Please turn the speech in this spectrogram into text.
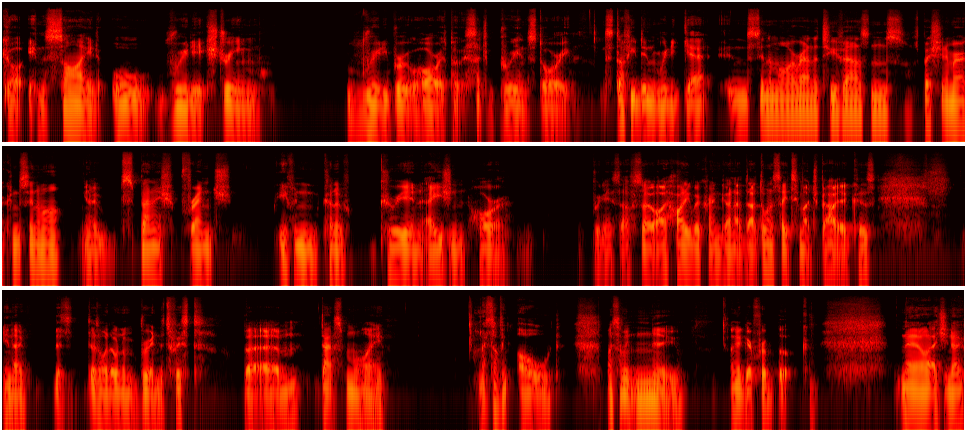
got Inside, all really extreme, really brutal horrors, but with such a brilliant story. Stuff you didn't really get in cinema around the 2000s, especially in American cinema. You know, Spanish, French, even kind of Korean, Asian horror. Brilliant stuff. So I highly recommend going out that. I don't want to say too much about it because, you know, there's, I don't want to ruin the twist. But um, that's my that's something old. My something new. I'm gonna go for a book. Now, as you know,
